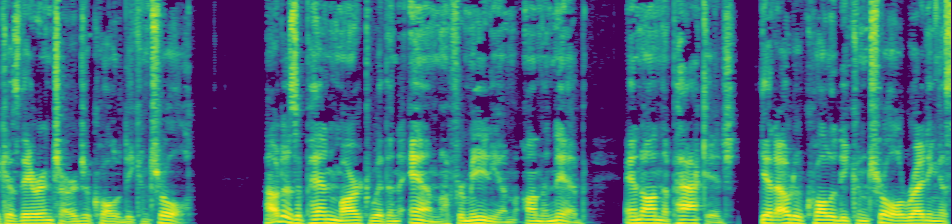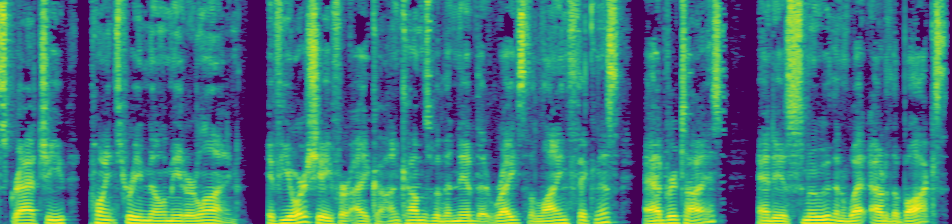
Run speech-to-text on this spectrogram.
Because they are in charge of quality control. How does a pen marked with an M for medium on the nib and on the package get out of quality control writing a scratchy 0.3 millimeter line? If your Sheaffer icon comes with a nib that writes the line thickness advertised and is smooth and wet out of the box,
